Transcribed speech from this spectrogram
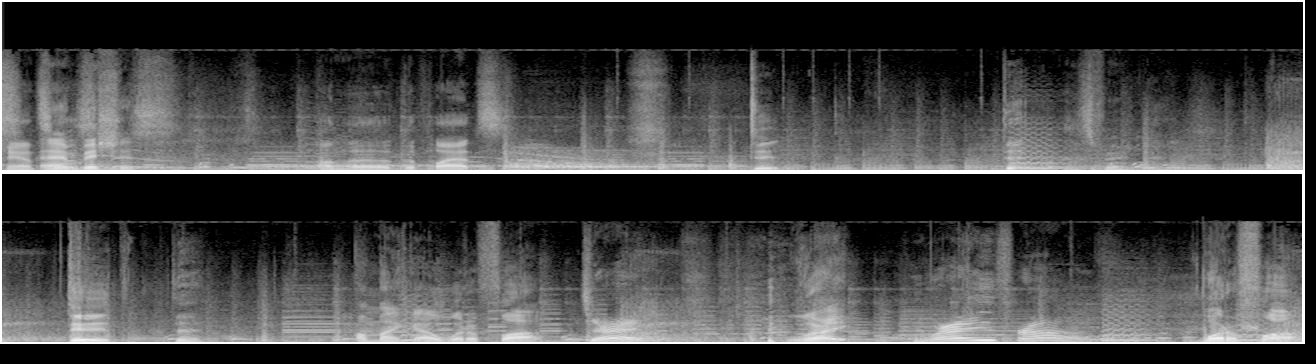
cancels. Ambitious. On the, the plats. Dude. Dude. That's very nice. Dude. Dude. Oh my god, what a flop. Jared, What? where are you from? What a flop.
